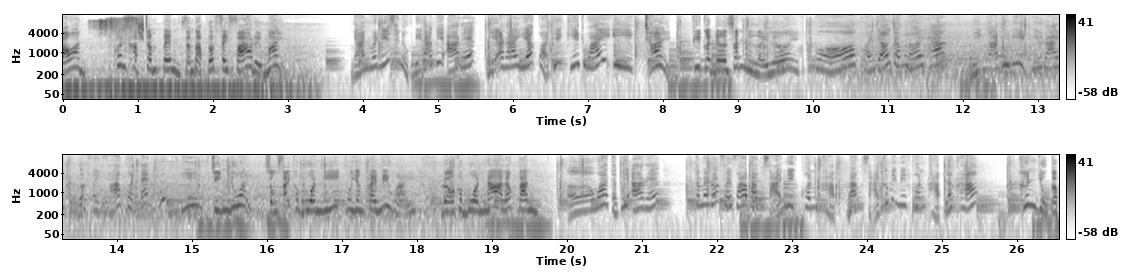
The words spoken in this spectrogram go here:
ตอน คนขับจำเป็นสำหรับรถไฟฟ้าหรือไม่ งานวันนี้สนุกดีนะพี่อาเร็กมีอะไรเยอะกว่าที่คิดไว้อีก ใช่ พี่ก็เดินสั้นเหนื่อยเลยโหคนเยอะจังเลยฮะ มีงานที่นี่ทีไรรถไฟฟ้าคนแน่นทุกที จริงด้วย สงสัยขบวนนี้คงยังไปไม่ไหว รอขบวนหน้าแล้วกัน เออว่าแต่พี่อาเร็ก ทำไมรถไฟฟ้าบางสายมีคนขับ บางสายก็ไม่มีคนขับล่ะครับ ขึ้นอยู่กับ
